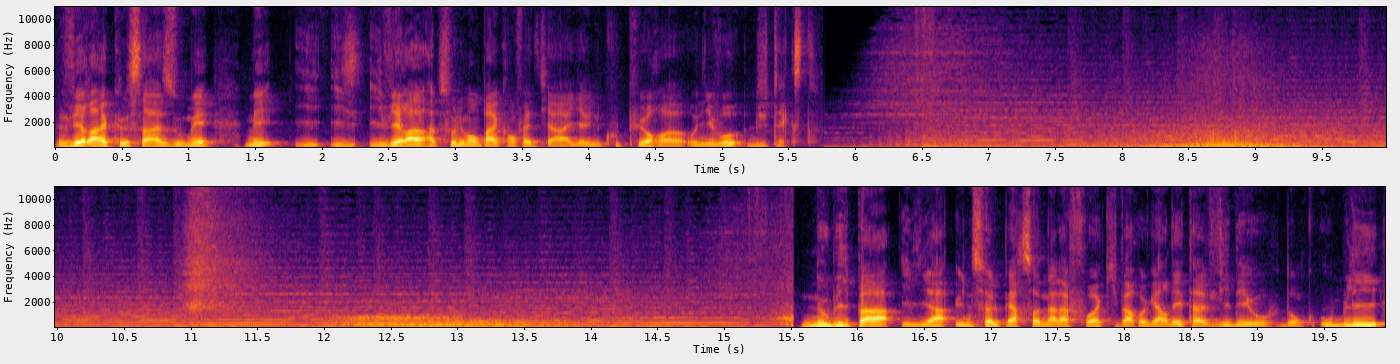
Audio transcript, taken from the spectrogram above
verra que ça a zoomé, mais il, ne verra absolument pas qu'en fait il y, a une coupure euh, au niveau du texte. N'oublie pas, il y a une seule personne à la fois qui va regarder ta vidéo. Donc oublie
